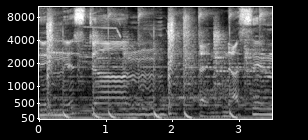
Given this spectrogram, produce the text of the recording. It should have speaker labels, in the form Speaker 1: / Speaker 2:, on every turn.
Speaker 1: Nothing is done, and nothing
